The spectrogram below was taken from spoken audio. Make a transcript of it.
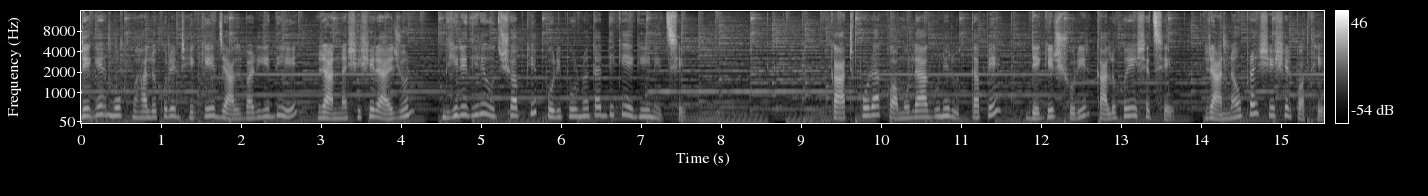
ডেগের মুখ ভালো করে ঢেকে জাল বাড়িয়ে দিয়ে রান্না শেষের আয়োজন ধীরে ধীরে উৎসবকে পরিপূর্ণতার দিকে এগিয়ে নিচ্ছে। কাঠপোড়া কমলা আগুনের উত্তাপে ডেগের শরীর কালো হয়ে এসেছে। রান্নাও প্রায় শেষের পথে।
